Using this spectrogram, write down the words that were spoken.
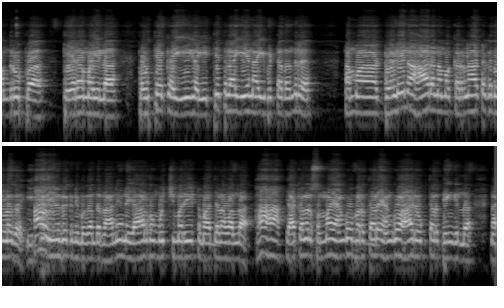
ಮಂದ್ರೂಪ ತೇರಮೈಲ ಬಹುತೇಕ ಈಗ ಇತ್ತಿತ್ತಲಾಗಿ ಏನಾಗಿ ಬಿಟ್ಟದಂದ್ರ ನಮ್ಮ ಡೊಳ್ಳಿನ ಹಾಡ ನಮ್ಮ ಕರ್ನಾಟಕದೊಳಗ. ಹೇಳ್ಬೇಕು ನಿಮಗಂದ್ರ ನಾನೇನು ಯಾರ್ದು ಮುಚ್ಚಿ ಮರಿ ಇಟ್ಟು ಮಾತಾಡವಲ್ಲ. ಯಾಕಂದ್ರೆ ಸುಮ್ಮ ಹೆಂಗೋ ಬರ್ತಾರೆ ಹೆಂಗೋ ಹಾಡಿ ಹೋಗ್ತಾರ ಹಿಂಗಿಲ್ಲ. ನಾ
